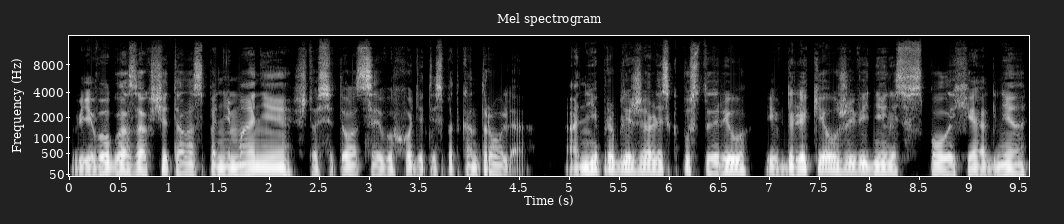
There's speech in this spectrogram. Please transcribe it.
В его глазах читалось понимание, что ситуация выходит из-под контроля. Они приближались к пустырю, и вдалеке уже виднелись всполохи огня,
